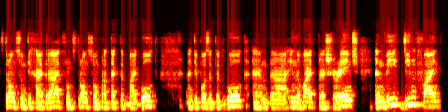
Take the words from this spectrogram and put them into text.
strontium dihydride, from strontium protected by gold, uh, deposited gold, and uh, in a wide pressure range. And we didn't find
